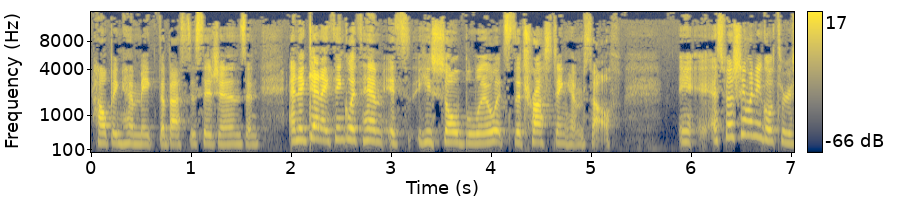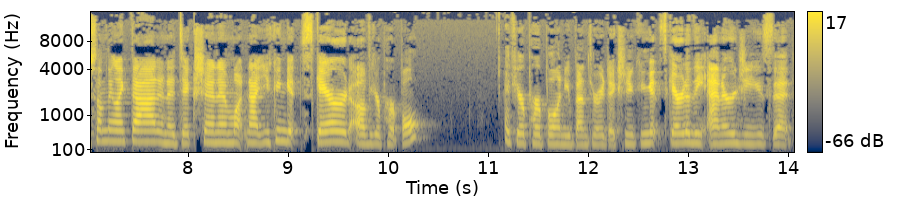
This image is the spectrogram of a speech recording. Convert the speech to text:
helping him make the best decisions. And and again, I think with him, it's he's so blue. It's the trusting himself, especially when you go through something like that, an addiction and whatnot. You can get scared of your purple. If you're purple and you've been through addiction, you can get scared of the energies that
